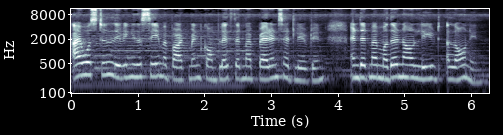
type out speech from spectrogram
I was still living in the same apartment complex that my parents had lived in and that my mother now lived alone in.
